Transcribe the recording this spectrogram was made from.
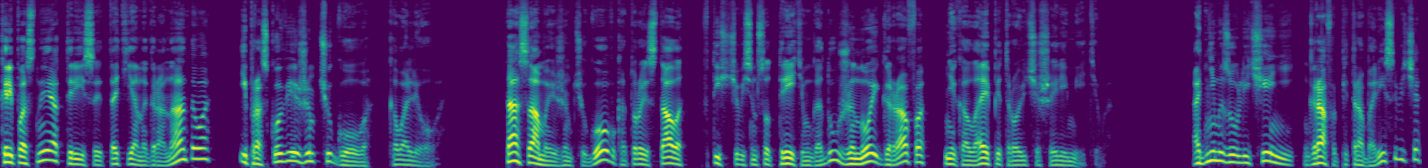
крепостные актрисы Татьяна Гранатова и Просковья Жемчугова Ковалева. Та самая Жемчугова, которая стала в 1803 году женой графа Николая Петровича Шереметьева. Одним из увлечений графа Петра Борисовича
